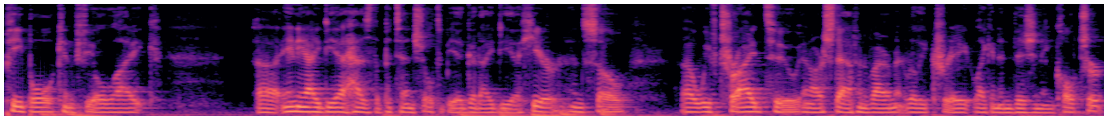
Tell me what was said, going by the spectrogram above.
people can feel like uh, any idea has the potential to be a good idea here. And so uh, we've tried to, in our staff environment, really create like an envisioning culture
